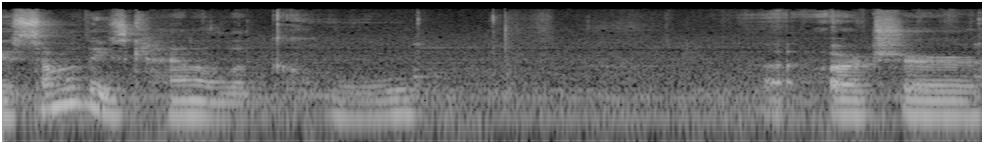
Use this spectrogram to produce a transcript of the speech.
Okay, some of these kind of look cool. Uh, Archer.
